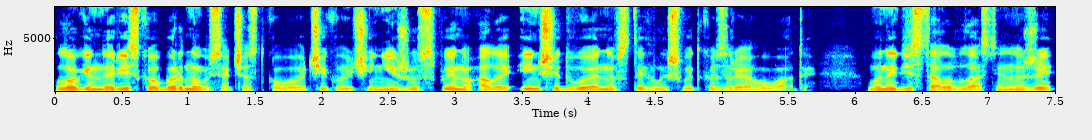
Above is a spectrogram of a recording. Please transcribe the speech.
Логін різко обернувся, частково очікуючи ніж у спину, але інші двоє не встигли швидко зреагувати. Вони дістали власні ножі,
